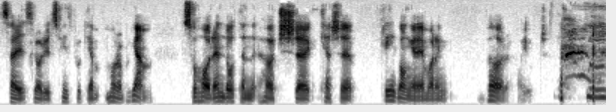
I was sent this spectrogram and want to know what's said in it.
Sveriges Radios finskspråkiga morgonprogram så har den låten hörts kanske fler gånger än vad den bör ha gjort. Mm.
